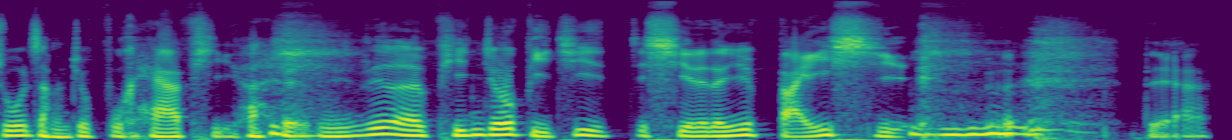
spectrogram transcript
桌长就不 happy 哈。你这个品酒笔记写的等于白写，对啊，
